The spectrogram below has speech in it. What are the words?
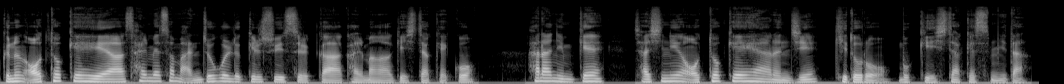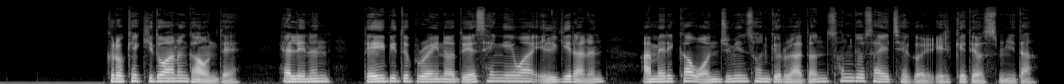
그는 어떻게 해야 삶에서 만족을 느낄 수 있을까 갈망하기 시작했고 하나님께 자신이 어떻게 해야 하는지 기도로 묻기 시작했습니다. 그렇게 기도하는 가운데 헨리는 데이비드 브레이너드의 생애와 일기라는 아메리카 원주민 선교를 하던 선교사의 책을 읽게 되었습니다.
